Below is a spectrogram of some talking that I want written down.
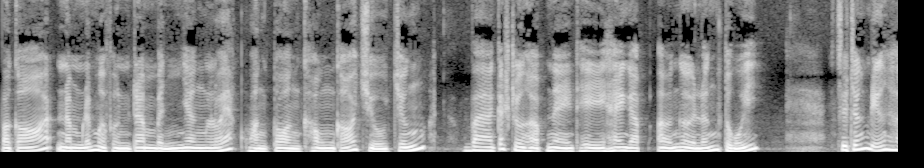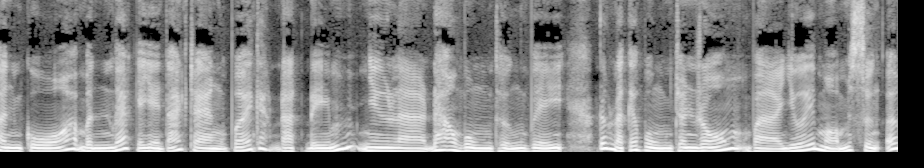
và có 5 đến 10% bệnh nhân loét hoàn toàn không có triệu chứng và các trường hợp này thì hay gặp ở người lớn tuổi. Triệu chứng điển hình của bệnh vét dạ dày tá tràng với các đặc điểm như là đau vùng thượng vị, tức là cái vùng trên rốn và dưới mõm xương ức,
